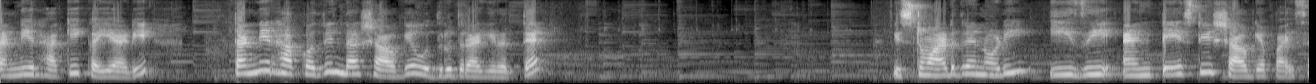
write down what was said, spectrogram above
ತಣ್ಣೀರು ಹಾಕಿ ಕೈಯಾಡಿ. ತಣ್ಣೀರು ಹಾಕೋದ್ರಿಂದ ಶಾವಿಗೆ ಉದ್ರುದ್ರಾಗಿರುತ್ತೆ. ಇಷ್ಟು ಮಾಡಿದ್ರೆ ನೋಡಿ ಈಸಿ ಆ್ಯಂಡ್ ಟೇಸ್ಟಿ ಶಾವ್ಗೆ ಪಾಯಸ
